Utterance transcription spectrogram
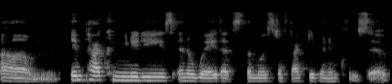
um, impact communities in a way that's the most effective and inclusive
